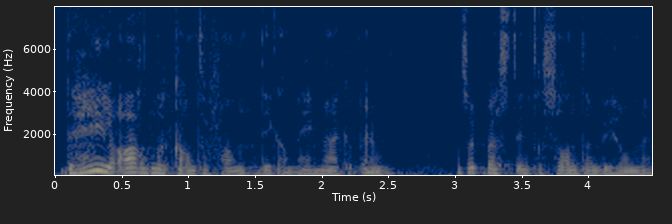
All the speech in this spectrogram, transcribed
de hele andere kant ervan die ik aan het meemaken ben. Dat is ook best interessant en bijzonder.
